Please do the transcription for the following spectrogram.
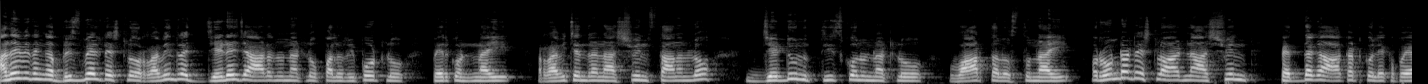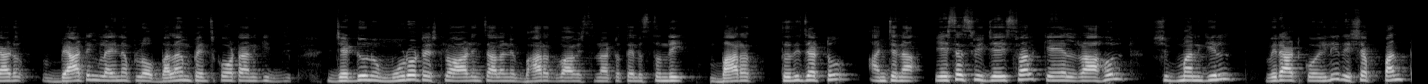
అదేవిధంగా బ్రిస్బేల్ టెస్ట్లో రవీంద్ర జడేజా ఆడనున్నట్లు పలు రిపోర్ట్లు పేర్కొంటున్నాయి. రవిచంద్రన్ అశ్విన్ స్థానంలో జడ్డూను తీసుకోనున్నట్లు వార్తలు వస్తున్నాయి రెండో టెస్ట్లో ఆడిన అశ్విన్ పెద్దగా ఆకట్టుకోలేకపోయాడు. బ్యాటింగ్ లైనప్లో బలం పెంచుకోవటానికి జడ్డును మూడో టెస్టులో ఆడించాలని భారత్ భావిస్తున్నట్టు తెలుస్తుంది. భారత్ తుది జట్టు అంచనా. యశస్వి జైస్వాల్ కేఎల్ రాహుల్ శుభ్మన్ గిల్ విరాట్ కోహ్లీ రిషబ్ పంత్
